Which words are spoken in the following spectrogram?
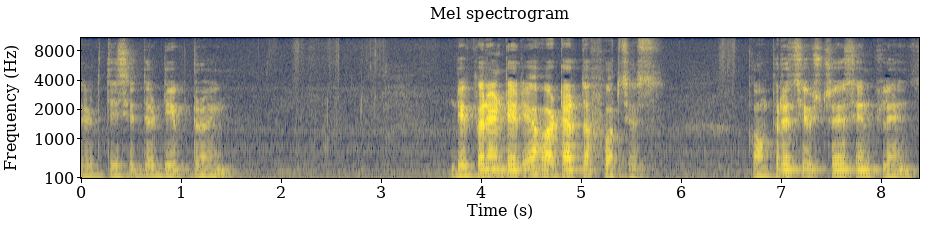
this is the deep drawing different area what are the forces compressive stress in planes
